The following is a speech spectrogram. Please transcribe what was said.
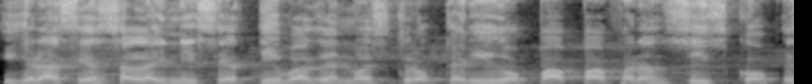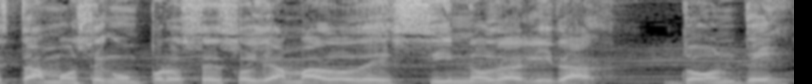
y gracias a la iniciativa de nuestro querido Papa Francisco, estamos en un proceso llamado de sinodalidad, donde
